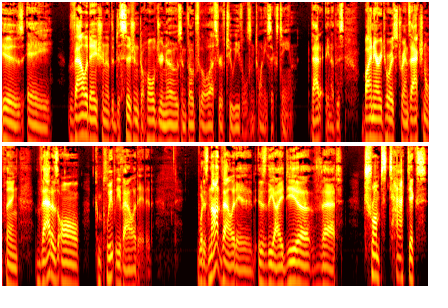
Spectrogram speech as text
is a validation of the decision to hold your nose and vote for the lesser of two evils in 2016. That, you know, this binary choice transactional thing, that is all completely validated. What is not validated is the idea that Trump's tactics,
